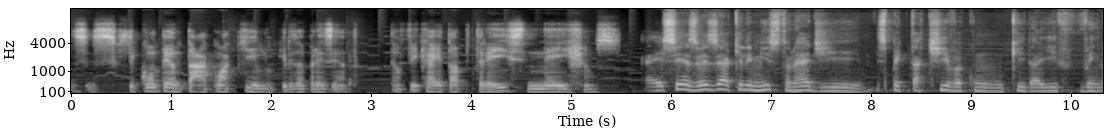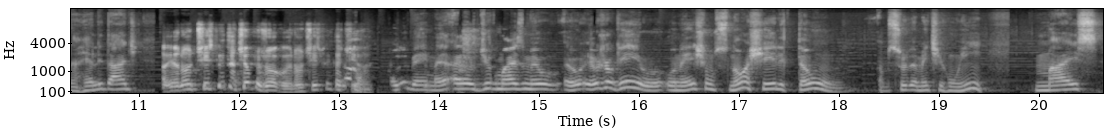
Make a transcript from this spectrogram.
se, se contentar com aquilo que eles apresentam. Então fica aí top 3 Nations. É, esse às vezes é aquele misto, né, de expectativa com o que daí vem na realidade. Eu não tinha expectativa pro jogo, eu não tinha expectativa. Não, tudo bem, mas eu digo mais no meu. Eu, eu joguei o, o, Nations, não achei ele tão absurdamente ruim, mas,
